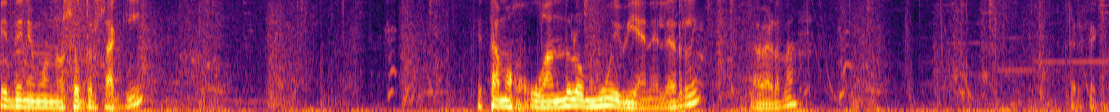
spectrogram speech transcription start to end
¿Qué tenemos nosotros aquí? estamos jugándolo muy bien el early, la verdad. Perfecto.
